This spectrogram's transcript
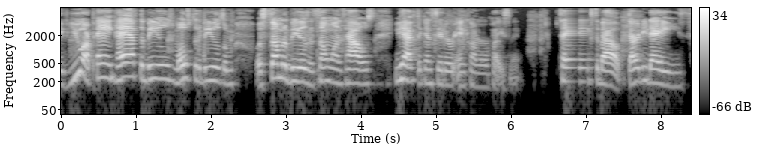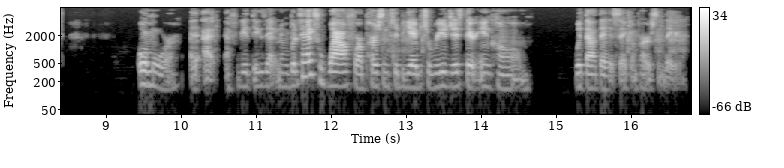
if you are paying half the bills, most of the bills, or, or some of the bills in someone's house, you have to consider income replacement. It takes about 30 days or more. I, I, I forget the exact number, but it takes a while for a person to be able to readjust their income without that second person there.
